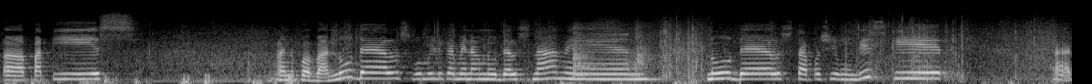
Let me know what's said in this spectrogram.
ah, patis, ano pa ba, noodles. Bumili kami ng noodles namin. Noodles, tapos yung biscuit, at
